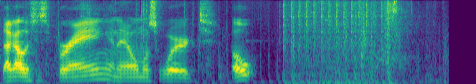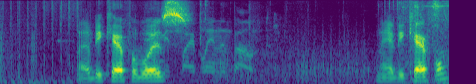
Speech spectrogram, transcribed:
That guy was just spraying, and it almost worked. Oh. Be careful, boys. May be careful.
